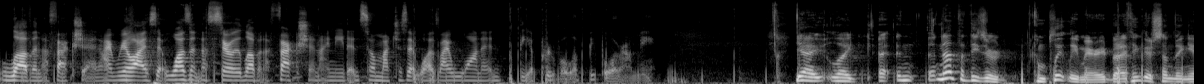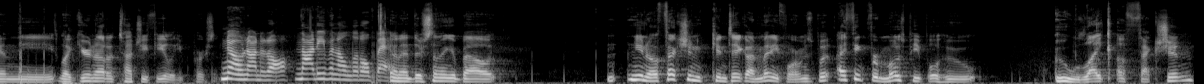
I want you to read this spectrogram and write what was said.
love and affection. I realized it wasn't necessarily love and affection I needed so much as it was I wanted the approval of people around me. Yeah, like, uh, and not that these are completely married, but I think there's something in the like you're not a touchy feely person, No, not at all. Not even a little bit. and there's something about you know affection can take on many forms, but I think for most people who who like affection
